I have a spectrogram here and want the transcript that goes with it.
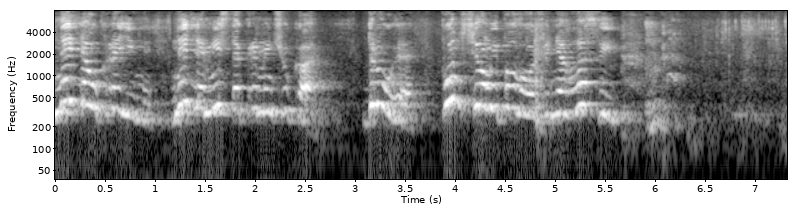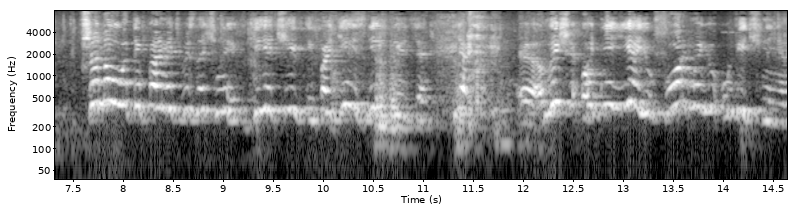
не для України, не для міста Кременчука. Друге, пункт 7 положення гласить, Вшановувати пам'ять визначних діячів і подій здійснюється як е, лише однією формою увічнення.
